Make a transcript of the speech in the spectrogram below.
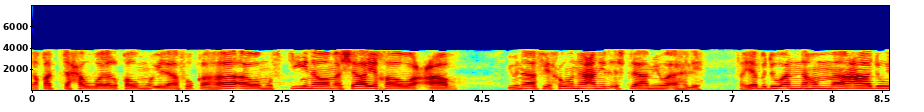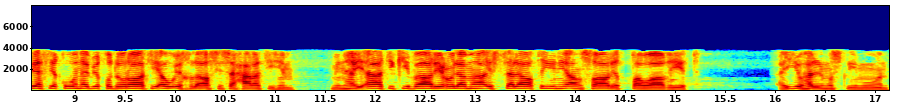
لقد تحول القوم إلى فقهاء ومفتين ومشايخ ووعاظ ينافحون عن الإسلام وأهله. فيبدو أنهم ما عادوا يثقون بقدرات أو إخلاص سحرتهم من هيئات كبار علماء السلاطين أنصار الطواغيت. أيها المسلمون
